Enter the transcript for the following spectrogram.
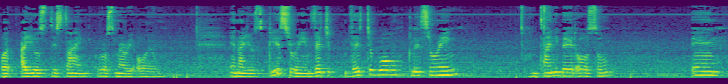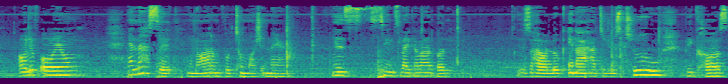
but I use this time rosemary oil. And I use glycerin veg vegetable glycerin tiny bit also. And olive oil and that's it. You know I don't put too much in there. It seems like a lot but this is how it look and I had to use two because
